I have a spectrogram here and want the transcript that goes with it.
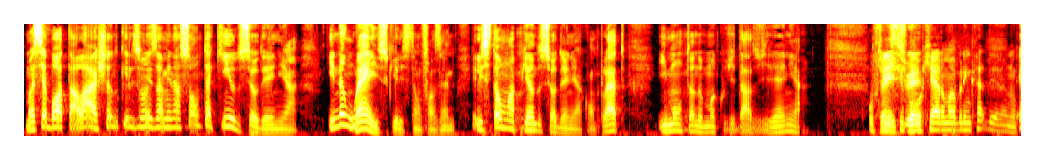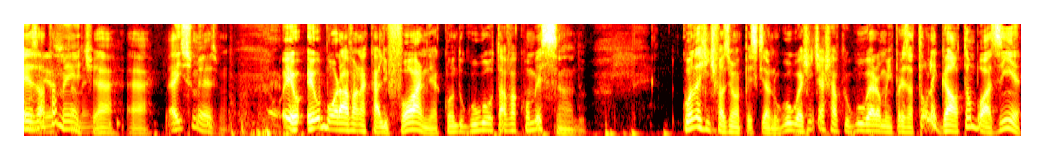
Mas você bota lá achando que eles vão examinar só um tequinho do seu DNA. E não é isso que eles estão fazendo. Eles estão mapeando o seu DNA completo e montando um banco de dados de DNA. O Facebook era uma brincadeira. No Exatamente, é, é. É isso mesmo. Eu, eu morava na Califórnia quando o Google estava começando. Quando a gente fazia uma pesquisa no Google, a gente achava que o Google era uma empresa tão legal, tão boazinha,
